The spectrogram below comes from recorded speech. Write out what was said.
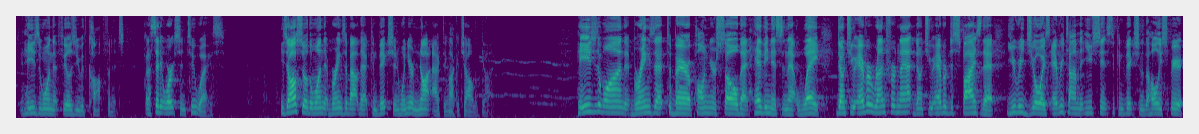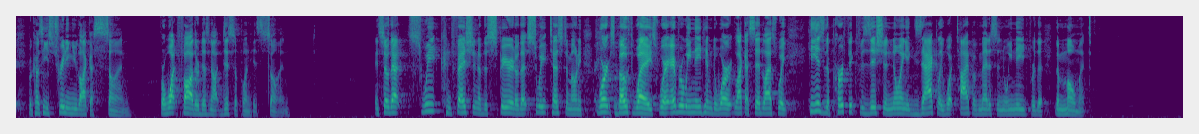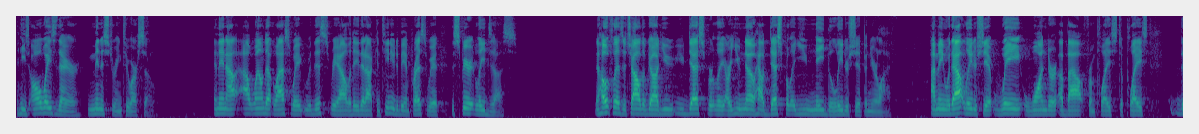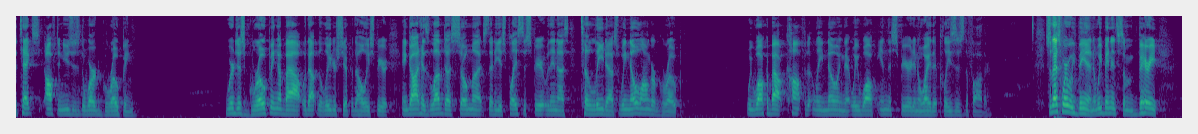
And He's the one that fills you with confidence. But I said it works in two ways. He's also the one that brings about that conviction when you're not acting like a child of God. He's the one that brings that to bear upon your soul, that heaviness and that weight. Don't you ever run from that. Don't you ever despise that. You rejoice every time that you sense the conviction of the Holy Spirit because He's treating you like a son. For what father does not discipline his son? And so that sweet confession of the Spirit or that sweet testimony works both ways, wherever we need Him to work. Like I said last week, He is the perfect physician, knowing exactly what type of medicine we need for the, the moment. And He's always there ministering to our soul. And then I, I wound up last week with this reality that I continue to be impressed with the Spirit leads us. Now, hopefully, as a child of God, you, you desperately, or you know how desperately you need the leadership in your life. I mean, without leadership, we wander about from place to place. The text often uses the word groping. We're just groping about without the leadership of the Holy Spirit. And God has loved us so much that He has placed the Spirit within us to lead us. We no longer grope we walk about confidently knowing that we walk in the Spirit in a way that pleases the Father. So that's where we've been. And we've been in some very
